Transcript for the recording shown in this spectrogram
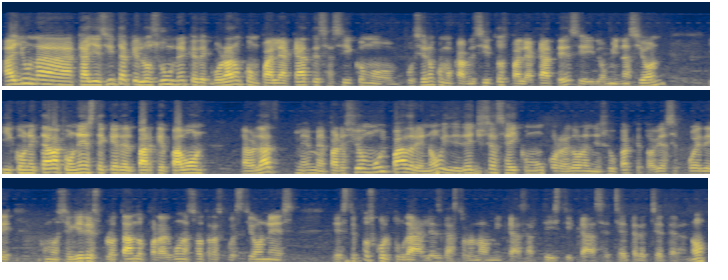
hay una callecita que los une, que decoraron con paleacates, así como pusieron como cablecitos paleacates e iluminación y conectaba con este que era el Parque Pavón. La verdad, me, pareció muy padre, ¿no? Y de hecho se hace ahí como un corredor en azúcar que todavía se puede como seguir explotando por algunas otras cuestiones, este, pues culturales, gastronómicas, artísticas, etcétera, etcétera, ¿no?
